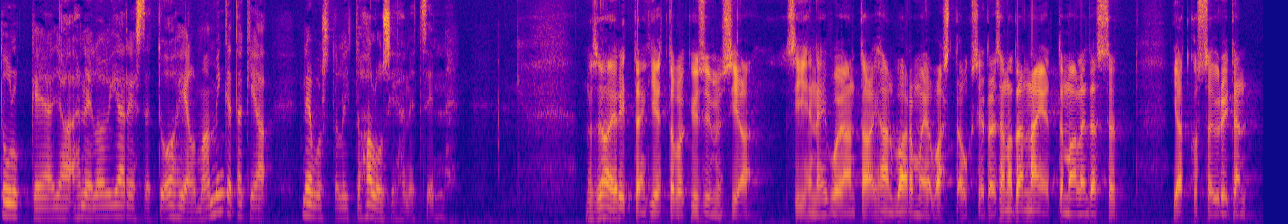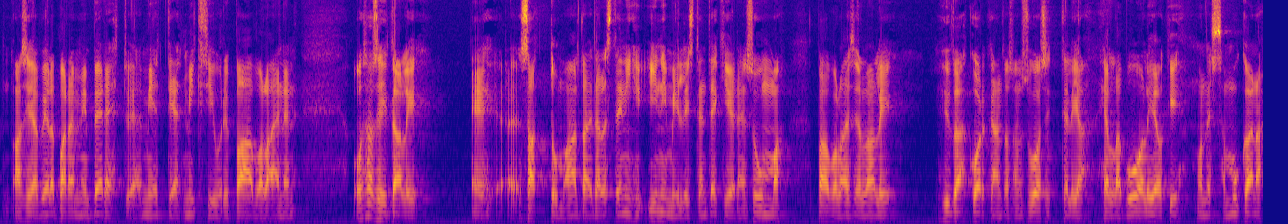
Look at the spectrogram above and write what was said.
tulkkeja, ja hänellä oli järjestetty ohjelmaa. Minkä takia Neuvostoliitto halusi hänet sinne? No se on erittäin kiehtova kysymys, ja siihen ei voi antaa ihan varmoja vastauksia. Tai sanotaan näin, että mä olen tässä jatkossa yritän asiaa vielä paremmin perehtyä ja miettiä, että miksi juuri Paavolainen. Osa siitä oli eh, sattumaa tai tällaisten inhimillisten tekijöiden summa. Paavolaisella oli hyvä korkean tason suosittelija, Hella Vuolioki, monessa mukana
